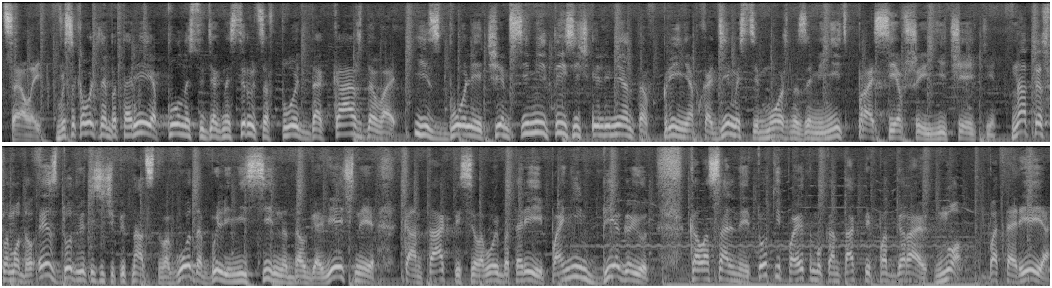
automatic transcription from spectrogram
целой. Высоковольтная батарея полностью диагностируется вплоть до каждого из более чем 7000 элементов. При необходимости можно заменить просевшие ячейки. На Tesla Model S до 2015 года были не сильно долговечные контакты силовой батареи. По ним бегают колоссальные токи, поэтому контакты подгорают. Но батарея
